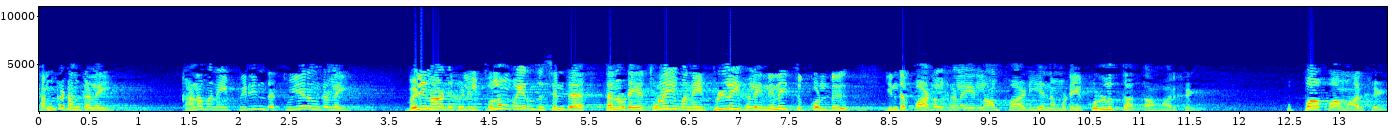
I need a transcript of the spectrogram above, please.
சங்கடங்களை கணவனை பிரிந்த துயரங்களை வெளிநாடுகளில் புலம்பெயர்ந்து சென்ற தன்னுடைய துணைவனை பிள்ளைகளை நினைத்துக் கொண்டு இந்த பாடல்களை எல்லாம் பாடிய நம்முடைய கொள்ளுத்தாத்தாமார்கள் உப்பாப்பாமார்கள்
